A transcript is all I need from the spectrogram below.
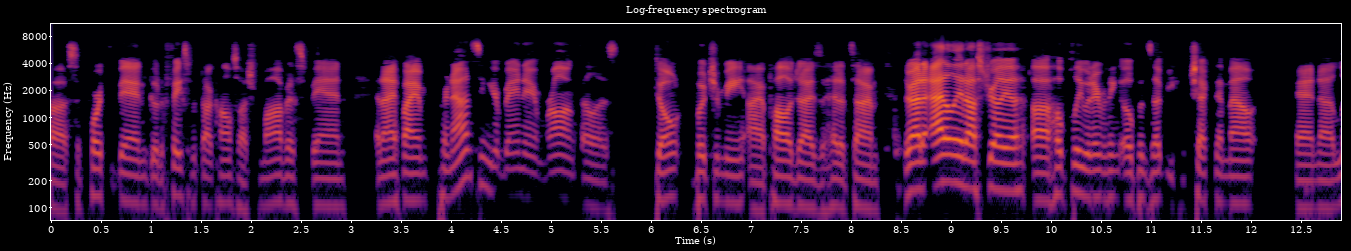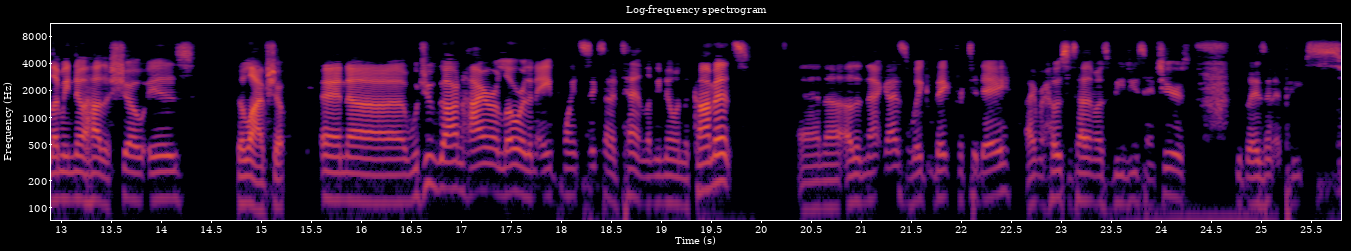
uh, support the band. Go to facebook.com slash band. And if I am pronouncing your band name wrong, fellas, don't butcher me. I apologize ahead of time. They're out of Adelaide, Australia. Uh, hopefully, when everything opens up, you can check them out and uh, let me know how the show is, the live show. And uh, would you have gone higher or lower than 8.6 out of 10? Let me know in the comments. And uh, other than that, guys, wake and bake for today. I'm your host, Tyler Most BG, saying cheers. Keep blazing and peace.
